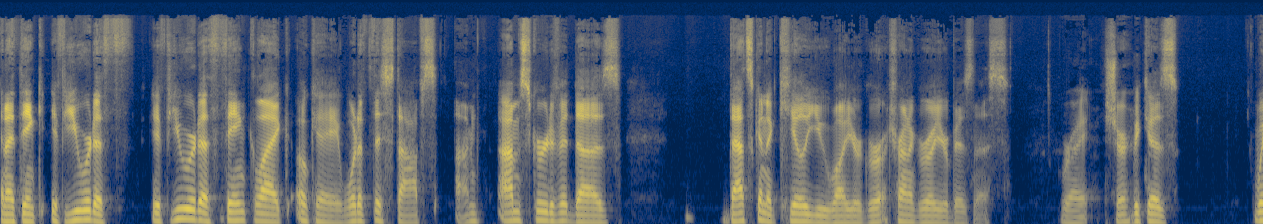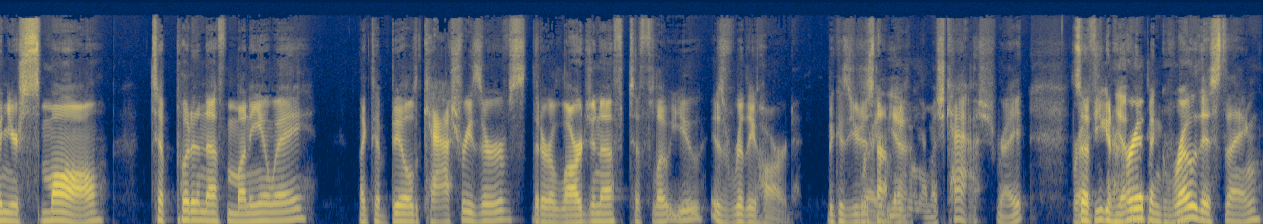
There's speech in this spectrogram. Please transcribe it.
and I think if you were to th- if you were to think like, okay, what if this stops? I'm I'm screwed if it does. That's going to kill you while you're trying to grow your business right. Sure. because when you're small, to put enough money away, like to build cash reserves that are large enough to float you, is really hard because you're just Right, not yeah. making that much cash, right? So if you can Yep. hurry up and grow this thing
